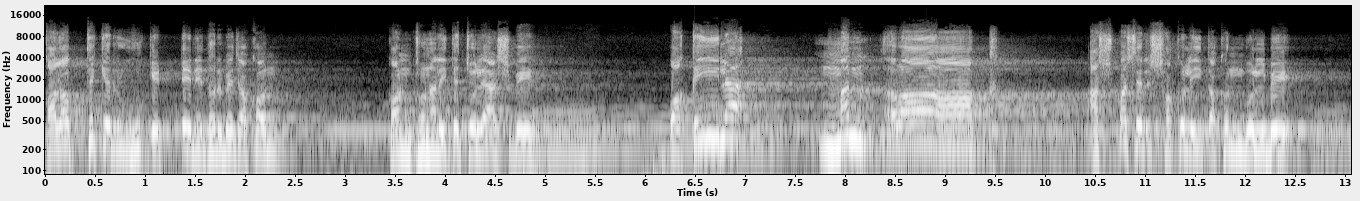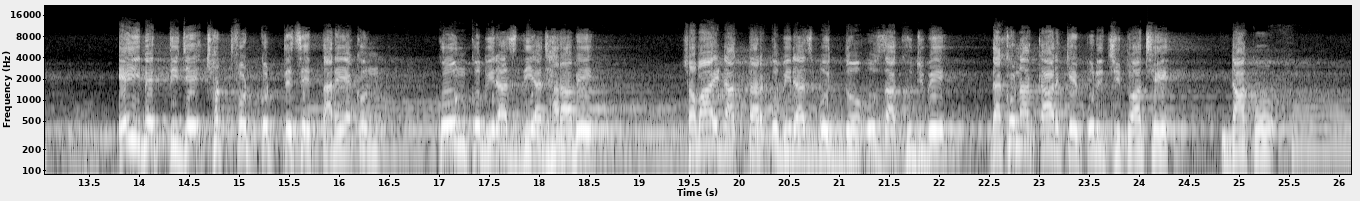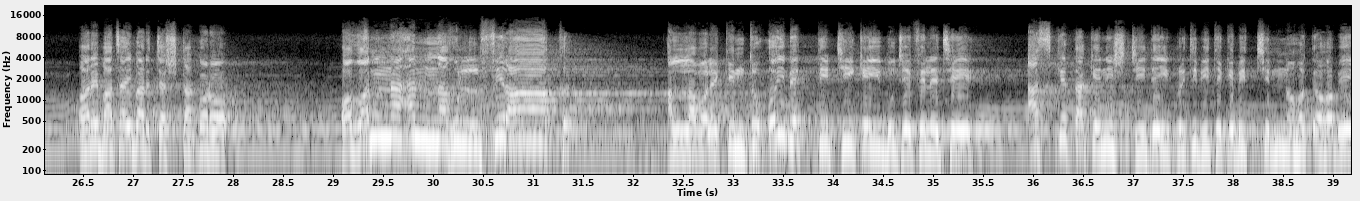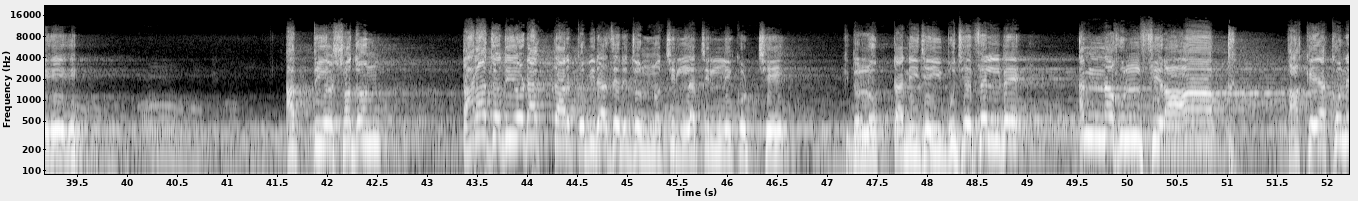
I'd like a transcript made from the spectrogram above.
কলব থেকে রুহুকে টেনে ধরবে যখন কণ্ঠনালীতে চলে আসবে। ওয়াকিলা মান রাক। আশপাশের সকলেই তখন বলবে, এই ব্যক্তি যে ছটফট করতেছে, তারে এখন কোন কবিরাজ দিয়া ঝাড়াবে? সবাই ডাক্তার, কবিরাজ, বৈদ্য, ওজা খুঁজবে। দেখো না কার কে পরিচিত আছে। ডাকো। অরে বাঁচাইবার চেষ্টা করো। ফিরাক। আল্লাহ বলে, কিন্তু ওই ব্যক্তি ঠিকই বুঝে ফেলেছে। আজকে তাকে নিশ্চিত এই পৃথিবী থেকে বিচ্ছিন্ন হতে হবে। আত্মীয় স্বজন, তারা যদিও ডাক্তার কবিরাজের জন্য চিল্লা চিল্লি করছে, কিন্তু লোকটা নিজেই বুঝে ফেলবে, আন্নাহুল ফিরাক, তাকে এখন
